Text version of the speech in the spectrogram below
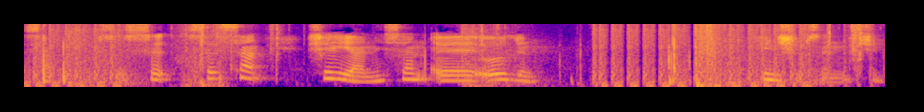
Sen, sen, sen, sen şey yani sen e, öldün. Finish'im senin için.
